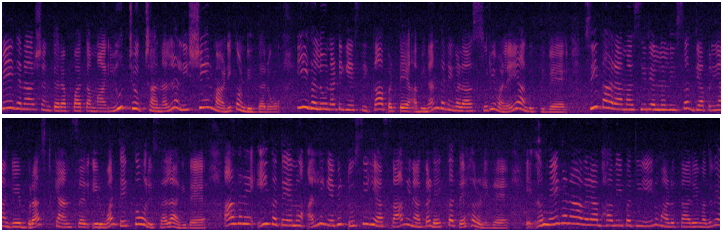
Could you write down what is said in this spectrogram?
ಮೇಘನಾ ಶಂಕರಪ್ಪ ತಮ್ಮ ಯೂಟ್ಯೂಬ್ ಚಾನಲ್ನಲ್ಲಿ ಶೇರ್ ಮಾಡಿಕೊಂಡಿದ್ದರು. ಈಗಲೂ ನಟಿಗೆ ಸಿಕ್ಕಾಪಟ್ಟೆ ಅಭಿನಂದನೆಗಳ ಸುರಿಮಳೆಯಾಗುತ್ತಿವೆ. ಸೀತಾರಾಮ ಸೀರಿಯಲ್ನಲ್ಲಿ ಸದ್ಯ ಪ್ರಿಯಾಗೆ ಬ್ರೆಸ್ಟ್ ಕ್ಯಾನ್ಸರ್ ಇರುವಂತೆ ತೋರಿಸಲಾಗಿದೆ. ಆದರೆ ಈ ಕಥೆಯನ್ನು ಅಲ್ಲಿಗೆ ಬಿಟ್ಟು ಸಿಹಿಯ ಸಾವಿನ ಕಡೆ ಕತೆ ಹೊರಳಿದೆ. ಇನ್ನು ಮೇಘನಾ ಅವರ ಭಾವಿ ಪತಿ ಏನು ಮಾಡುತ್ತಾರೆ ಮದುವೆ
